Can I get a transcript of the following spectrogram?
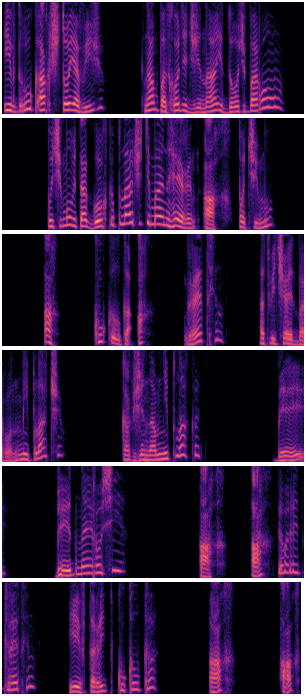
И вдруг, ах, что я вижу? К нам подходит жена и дочь барона. Почему вы так горько плачете, майн? Ах, почему? Ах, куколка, ах, Гретхен, отвечает барон, мы плачем. Как же нам не плакать? Бе... бедная Россия. Ах, ах, говорит Гретхен, ей вторит куколка. Ах, ах.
